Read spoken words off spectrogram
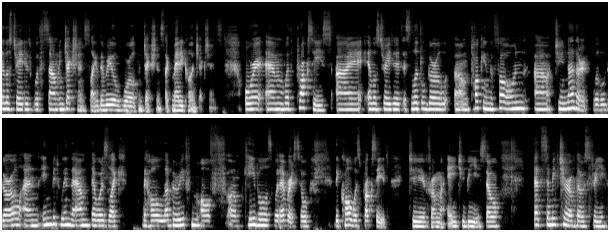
illustrated with some injections, like the real world injections, like medical injections. Or um, with proxies, I illustrated as a little girl um, talking the phone uh, to another little girl, and in between them, there was like the whole labyrinth of um, cables, whatever. So the call was proxied to from A to B. So that's a mixture of those three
